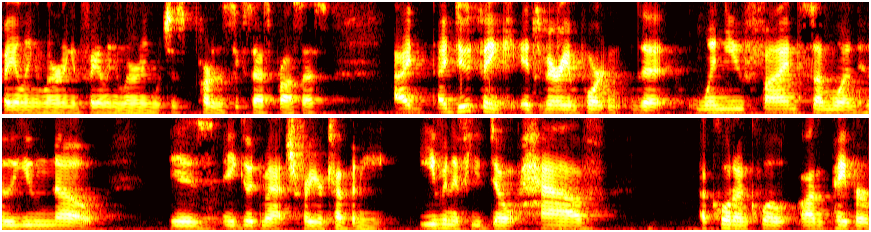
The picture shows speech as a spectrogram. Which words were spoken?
failing and learning and failing and learning, which is part of the success process. I I do think it's very important that when you find someone who you know is a good match for your company, even if you don't have a quote unquote on paper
